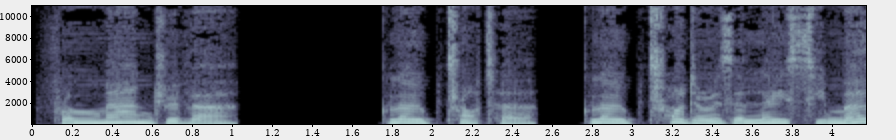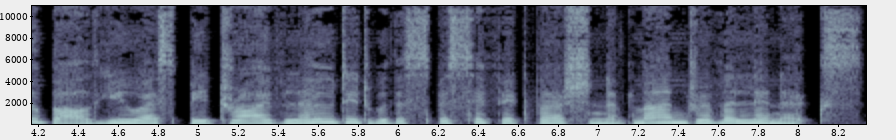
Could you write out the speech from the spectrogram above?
from Mandriva. Globetrotter Globetrotter is a LaCie mobile USB drive loaded with a specific version of Mandriva Linux.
